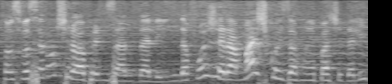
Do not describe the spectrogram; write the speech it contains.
Então se você não tirar o aprendizado dali e ainda for gerar mais coisa ruim a partir dali,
